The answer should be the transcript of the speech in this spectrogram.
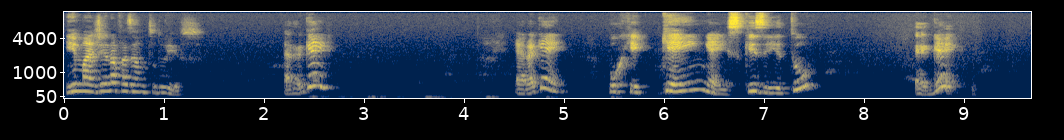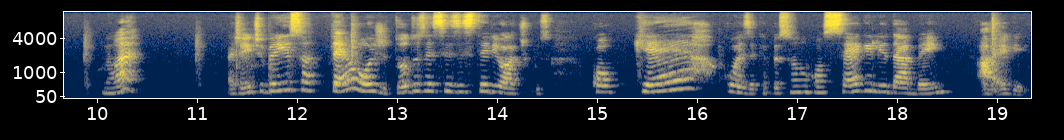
imagina fazendo tudo isso. Era gay. Era gay. Porque quem é esquisito é gay, não é? A gente vê isso até hoje, todos esses estereótipos. Qualquer coisa que a pessoa não consegue lidar bem, ah, é gay.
